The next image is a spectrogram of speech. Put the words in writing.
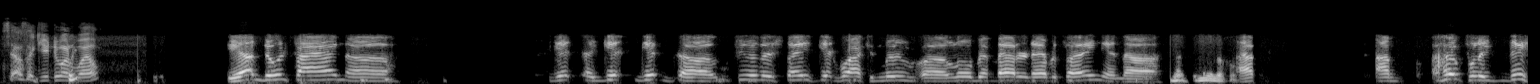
Sounds like you're doing well. Yeah, I'm doing fine. Uh, get uh, get get uh, a few of those things, get where I can move uh, a little bit better and everything, and uh, That's beautiful. I, I'm hopefully this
